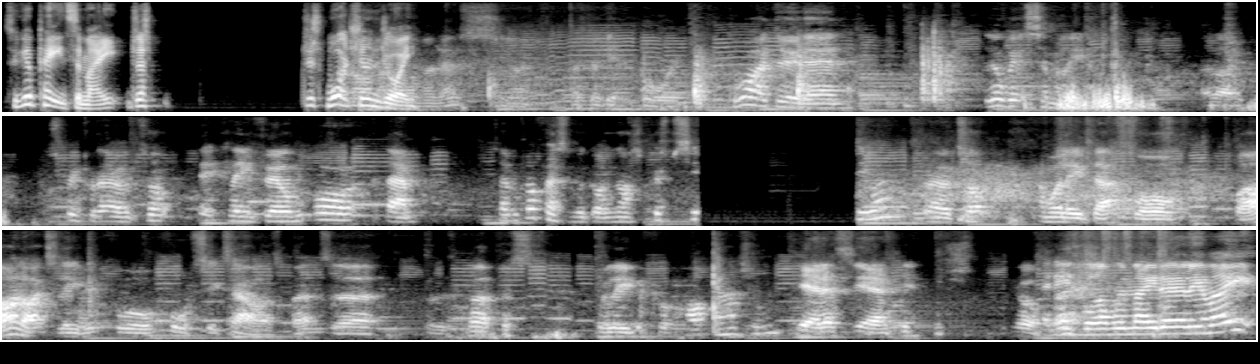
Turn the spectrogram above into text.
It's a good pizza, mate. Just just watch and enjoy. No, no, that's, you know, that's going to get boring. So what I do then, a little bit of semolina. Hello. Sprinkle that over the top, bit of clean film, or damp. So we've got first we've got a nice crispy one over the top, and we'll leave that for, well, I like to leave it for four to six hours, but uh, for the purpose, we'll leave it for half an hour, shall we? Yeah, that's yeah. Sure. And here's one we made earlier, mate.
